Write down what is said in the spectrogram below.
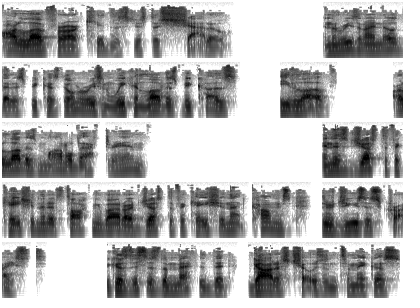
Our love for our kids is just a shadow and the reason I know that is because the only reason we can love is because He loved. Our love is modeled after Him. And this justification that it's talking about, our justification, that comes through Jesus Christ. Because this is the method that God has chosen to make us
